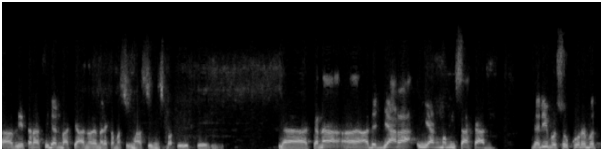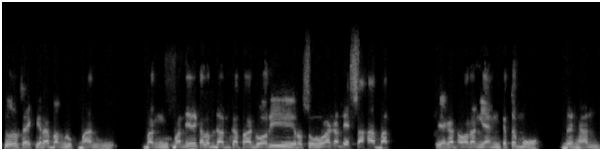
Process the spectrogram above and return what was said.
uh, literasi dan bacaan oleh mereka masing-masing seperti itu. Nah, karena uh, ada jarak yang memisahkan. Jadi bersyukur betul saya kira Bang Lukman. Bang Lukman ini kalau dalam kategori Rasulullah kan dia sahabat. Ya kan orang yang ketemu dengan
